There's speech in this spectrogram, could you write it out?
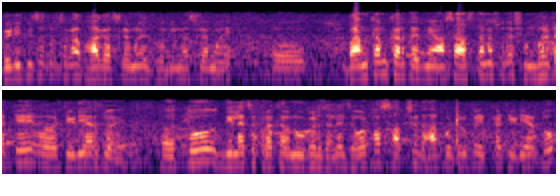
बीडीपीचा तो सगळा भाग असल्यामुळे झोनिंग असल्यामुळे बांधकाम करता येत नाही असं असताना सुद्धा शंभर टक्के टीडीआर जो आहे तो दिल्याचं प्रकरण उघड झालंय. जवळपास सातशे दहा कोटी रुपये इतका टीडीआर तो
